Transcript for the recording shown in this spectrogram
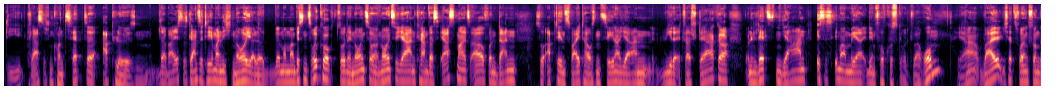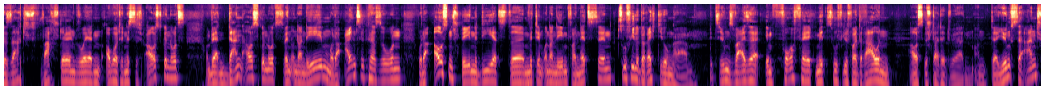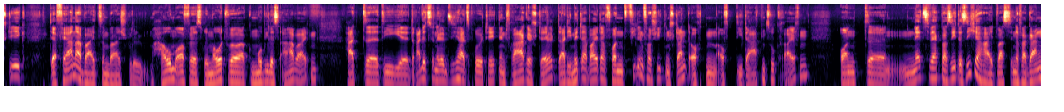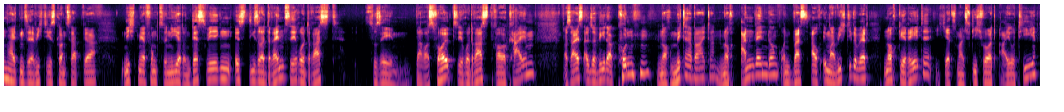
die klassischen Konzepte ablösen. Dabei ist das ganze Thema nicht neu. Also wenn man mal ein bisschen zurückguckt, so in den 1990er Jahren kam das erstmals auf und dann so ab den 2010er Jahren wieder etwas stärker. Und in den letzten Jahren ist es immer mehr in den Fokus gerückt. Warum? Ja, weil, ich hatte es vorhin schon gesagt, Schwachstellen werden opportunistisch ausgenutzt und werden dann ausgenutzt, wenn Unternehmen oder Einzelpersonen oder Außenstehende, die jetzt äh, mit dem Unternehmen vernetzt sind, zu viele Berechtigungen haben beziehungsweise im Vorfeld mit zu viel Vertrauen ausgestattet werden. Und der jüngste Anstieg der Fernarbeit zum Beispiel, Homeoffice, Remote Work, mobiles Arbeiten, hat äh, die traditionellen Sicherheitsprioritäten in Frage gestellt, da die Mitarbeiter von vielen verschiedenen Standorten auf die Daten zugreifen und äh, netzwerkbasierte Sicherheit, was in der Vergangenheit ein sehr wichtiges Konzept war, nicht mehr funktioniert. Und deswegen ist dieser Trend Zero Trust zu sehen. Daraus folgt Zero Trust, Trauer Keim. Das heißt also weder Kunden noch Mitarbeiter noch Anwendung und was auch immer wichtiger wird, noch Geräte, ich jetzt mal Stichwort IoT,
